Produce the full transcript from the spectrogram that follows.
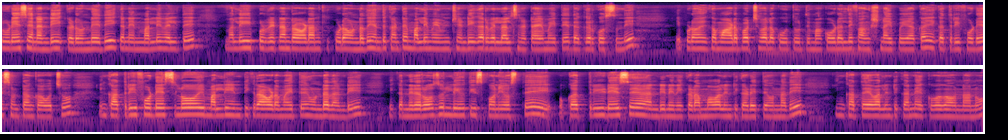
టూ డేసేనండి ఇక్కడ ఉండేది. ఇక నేను మళ్ళీ వెళ్తే మళ్ళీ ఇప్పుడు రిటర్న్ రావడానికి కూడా ఉండదు. ఎందుకంటే మళ్ళీ మేము చండీగఢ్ వెళ్ళాల్సిన టైం అయితే దగ్గరకు వస్తుంది. ఇప్పుడు ఇంకా మా ఆడపడుచు వాళ్ళ కూతురుది మా కోడలిది ఫంక్షన్ అయిపోయాక ఇక త్రీ ఫోర్ డేస్ ఉంటాం కావచ్చు. ఇంకా త్రీ ఫోర్ డేస్లో మళ్ళీ ఇంటికి రావడం అయితే ఉండదండి. ఇక నెల రోజులు లీవ్ తీసుకొని వస్తే ఒక త్రీ డేసే అండి నేను ఇక్కడ అమ్మ వాళ్ళ ఇంటికాడైతే ఉన్నది. ఇంకా అత్తయ్య వాళ్ళ ఇంటికన్నా ఎక్కువగా ఉన్నాను.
